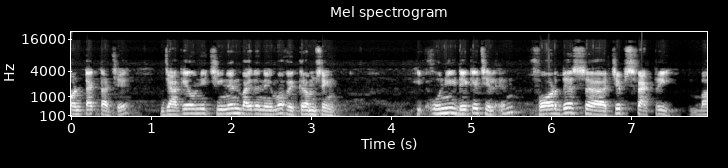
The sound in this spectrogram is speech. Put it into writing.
কন্ট্যাক্ট আছে, যাকে উনি চিনেন by the name of Vikram Singh উনি ডেকেছিলেন ফর দিস চিপস ফ্যাক্টরি বা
